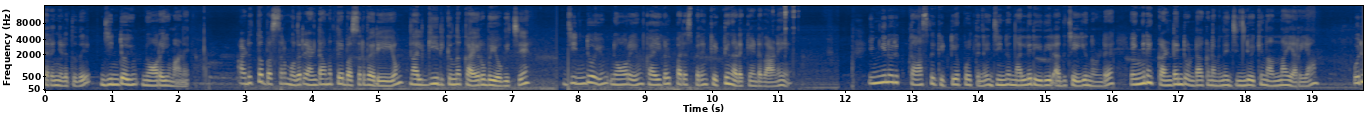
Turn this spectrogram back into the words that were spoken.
തിരഞ്ഞെടുത്തത് ജിൻഡോയും നോറയുമാണ്. അടുത്ത ബസർ മുതൽ രണ്ടാമത്തെ ബസർ വരെയും നൽകിയിരിക്കുന്ന കയറുപയോഗിച്ച് ജിൻഡോയും നോറയും കൈകൾ പരസ്പരം കെട്ടി നടക്കേണ്ടതാണ്. ഇങ്ങനൊരു ടാസ്ക് കിട്ടിയപ്പോൾ തന്നെ ജിൻഡോ നല്ല രീതിയിൽ അത് ചെയ്യുന്നുണ്ട്. എങ്ങനെ കണ്ടന്റ് ഉണ്ടാക്കണമെന്ന് ജിൻഡോയ്ക്ക് നന്നായി അറിയാം. ഒരു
